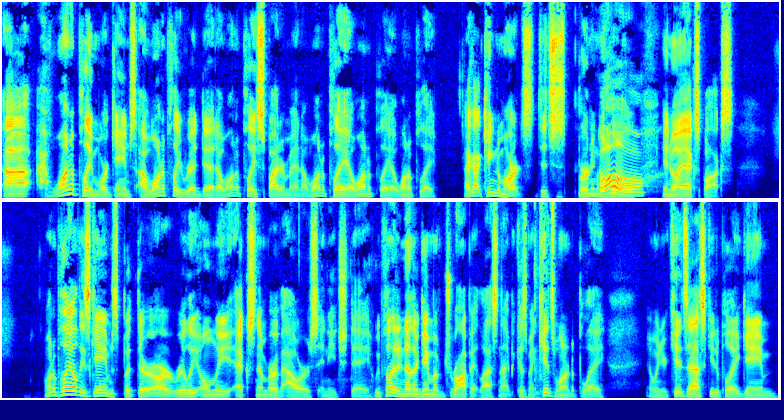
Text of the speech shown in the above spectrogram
Uh, I want to play more games. I want to play Red Dead. I want to play Spider Man. I want to play. I want to play. I want to play. I got Kingdom Hearts. It's just burning a hole Oh. in my Xbox. I want to play all these games, but there are really only X number of hours in each day. We played another game of Drop It last night because my kids wanted to play. And when your kids ask you to play a game,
